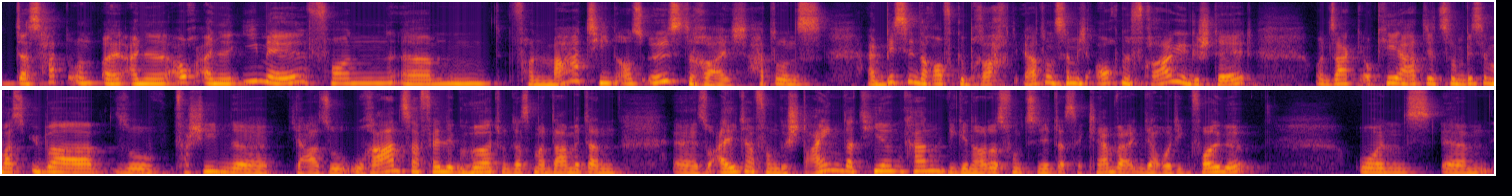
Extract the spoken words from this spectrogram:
das hat äh, eine, auch eine E-Mail von, ähm, von Martin aus Österreich hat uns ein bisschen darauf gebracht. Er hat uns nämlich auch eine Frage gestellt und sagt, okay, er hat jetzt so ein bisschen was über so verschiedene, ja, so Uranzerfälle gehört und dass man damit dann äh, so Alter von Gesteinen datieren kann. Wie genau das funktioniert, das erklären wir in der heutigen Folge. Und ähm,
